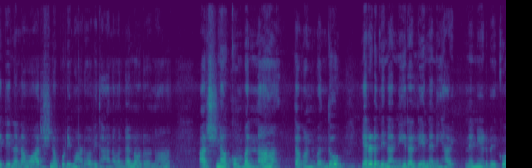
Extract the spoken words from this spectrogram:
ಈ ದಿನ ನಾವು ಅರಿಶಿನ ಪುಡಿ ಮಾಡುವ ವಿಧಾನವನ್ನು ನೋಡೋಣ. ಅರಿಶಿನ ಕೊಂಬನ್ನು ತಗೊಂಡು ಬಂದು ಎರಡು ದಿನ ನೀರಲ್ಲಿ ನೆನೆ ಹಾಕಿ ನೆನೆ ಇಡಬೇಕು.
